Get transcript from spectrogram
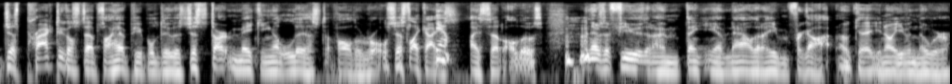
just practical steps I have people do is just start making a list of all the roles, just like I, Yeah. I said all those. And there's a few that I'm thinking of now that I even forgot. Okay, you know, even though we're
